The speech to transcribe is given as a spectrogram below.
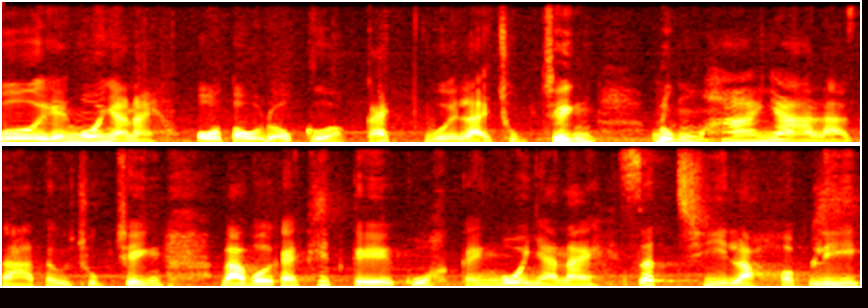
với cái ngôi nhà này, ô tô đỗ cửa cách với lại trục chính, đúng hai nhà là ra tới trục chính. Và với cái thiết kế của cái ngôi nhà này rất chi là hợp lý.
